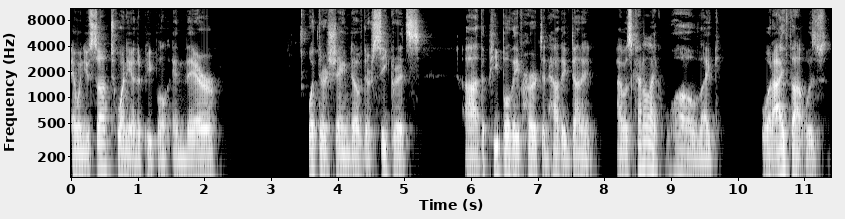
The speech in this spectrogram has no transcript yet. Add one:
and when you saw 20 other people and their what they're ashamed of their secrets uh the people they've hurt and how they've done it I was kind of like whoa like what I thought was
